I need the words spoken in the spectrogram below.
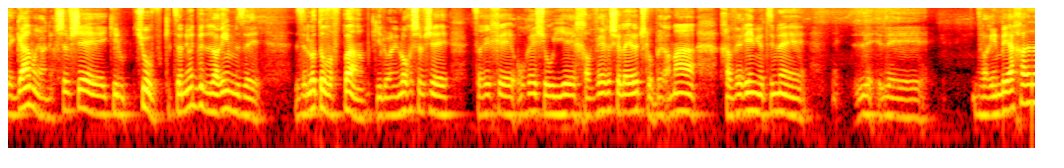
לגמרי, אני חושב שכאילו, שוב, קיצוניות בדברים זה, זה לא טוב אף פעם. כאילו, אני לא חושב שצריך אה, הורה שהוא יהיה חבר של הילד שלו ברמה, חברים יוצאים ל... ל, ל דברים ביחד,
